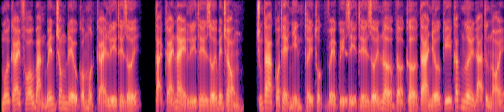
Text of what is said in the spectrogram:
Mỗi cái phó bản bên trong đều có một cái lý thế giới, tại cái này lý thế giới bên trong, chúng ta có thể nhìn thấy thuộc về quỷ dị thế giới nở tờ cờ, ta nhớ kỹ các ngươi đã từng nói,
